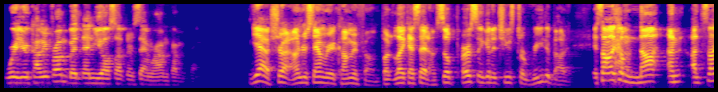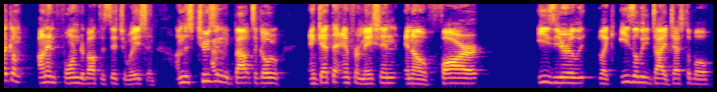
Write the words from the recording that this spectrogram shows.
where you're coming from, but then you also have to understand where I'm coming from. Yeah, sure. I understand where you're coming from, but like I said, I'm still personally going to choose to read about it. It's not like I'm not. Un, it's not like I'm uninformed about the situation. I'm just choosing about to go and get that information in a far easier, like easily digestible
